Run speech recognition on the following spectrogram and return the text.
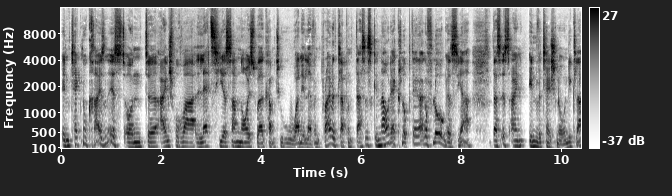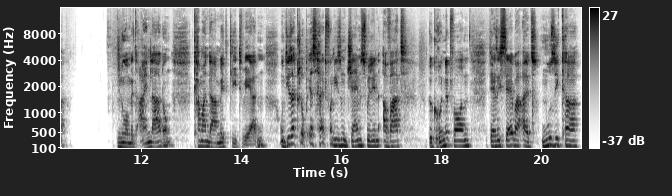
in Techno-Kreisen ist. Und äh, Einspruch war, let's hear some noise, welcome to 111 Private Club. Und das ist genau der Club, der da geflogen ist. Ja, das ist ein Invitation-Only Club. Nur mit Einladung kann man da Mitglied werden. Und dieser Club ist halt von diesem James William Awad gegründet worden, der sich selber als Musiker,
